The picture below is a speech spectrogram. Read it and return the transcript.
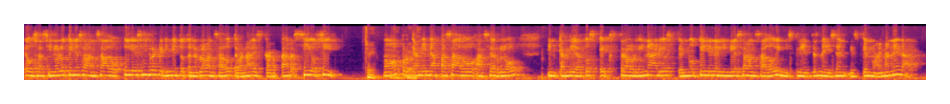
o sea, si no lo tienes avanzado y es un requerimiento tenerlo avanzado, te van a descartar sí o sí. ¿no? Porque a mí me ha pasado hacerlo en candidatos extraordinarios que no tienen el inglés avanzado y mis clientes me dicen, es que no hay manera.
